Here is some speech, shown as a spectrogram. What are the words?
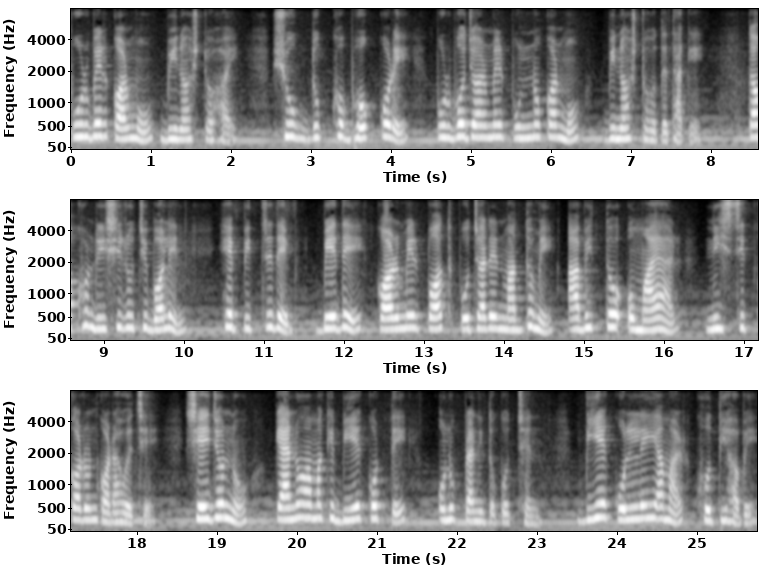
পূর্বের কর্ম বিনষ্ট হয়। সুখ দুঃখ ভোগ করে পূর্বজন্মের পুণ্যকর্ম বিনষ্ট হতে থাকে। তখন ঋষি রুচি বলেন, হে পিতৃদেব, বেদে কর্মের পথ প্রচারের মাধ্যমে আবৃত্ত ও মায়ার নিশ্চিতকরণ করা হয়েছে। সেই জন্য কেন আমাকে বিয়ে করতে অনুপ্রাণিত করছেন? বিয়ে করলেই আমার ক্ষতি হবে।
